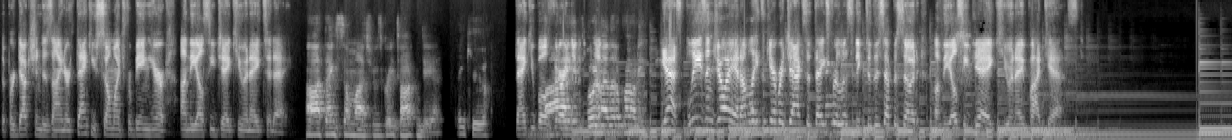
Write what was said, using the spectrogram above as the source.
the production designer. Thank you so much for being here on the LCJ Q&A today. Ah, thanks so much. It was great talking to you. Thank you. Thank you both Bye. very much. Enjoy My Little Pony. Yes, please enjoy it. I'm Lights Camera Jackson. Thanks for listening to this episode of the LCJ Q&A podcast. Thank you.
